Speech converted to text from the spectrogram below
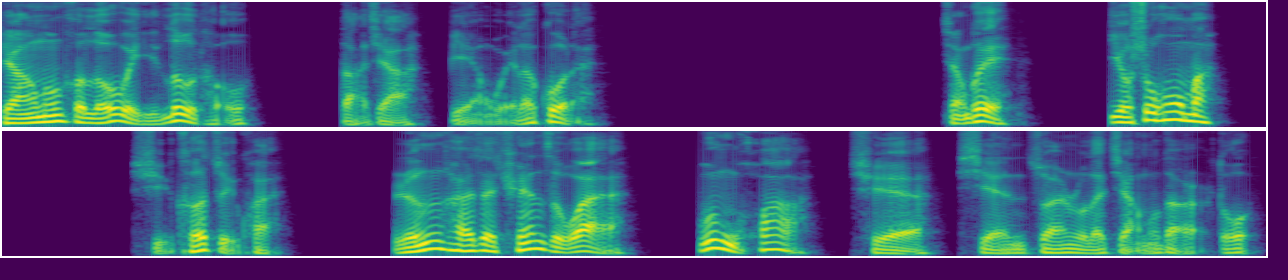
蒋龙和罗伟一露头，大家便围了过来。蒋队有收获吗？许科最快，人还在圈子外，问话却先钻入了蒋龙的耳朵。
